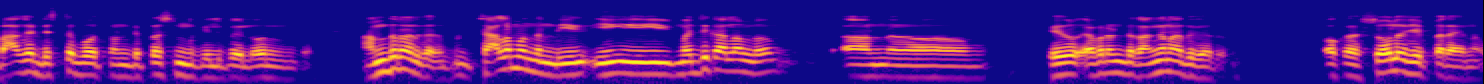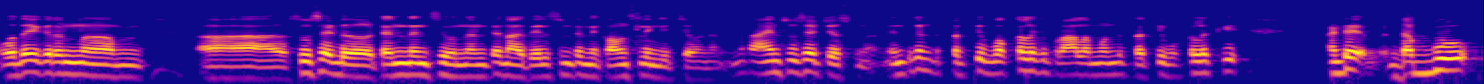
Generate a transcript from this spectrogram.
బాగా డిస్టర్బ్ అవుతాం డిప్రెషన్కి వెళ్ళిపోయే లోన్ ఉంటాయి అందరూ అని కాదు ఇప్పుడు చాలా మంది అండి. ఈ ఈ మధ్యకాలంలో ఎవరంటే రంగనాథ్ గారు. ఒక షోలో చెప్పారు ఆయన. ఉదయకరణ్ సూసైడ్ టెండెన్సీ ఉందంటే నాకు తెలుసుంటే నేను కౌన్సిలింగ్ ఇచ్చేవాడిని మరి ఆయన సూసైడ్ చేసుకున్నాను ఎందుకంటే ప్రతి ఒక్కరికి ప్రాబ్లం ఉంది ప్రతి ఒక్కరికి అంటే డబ్బు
